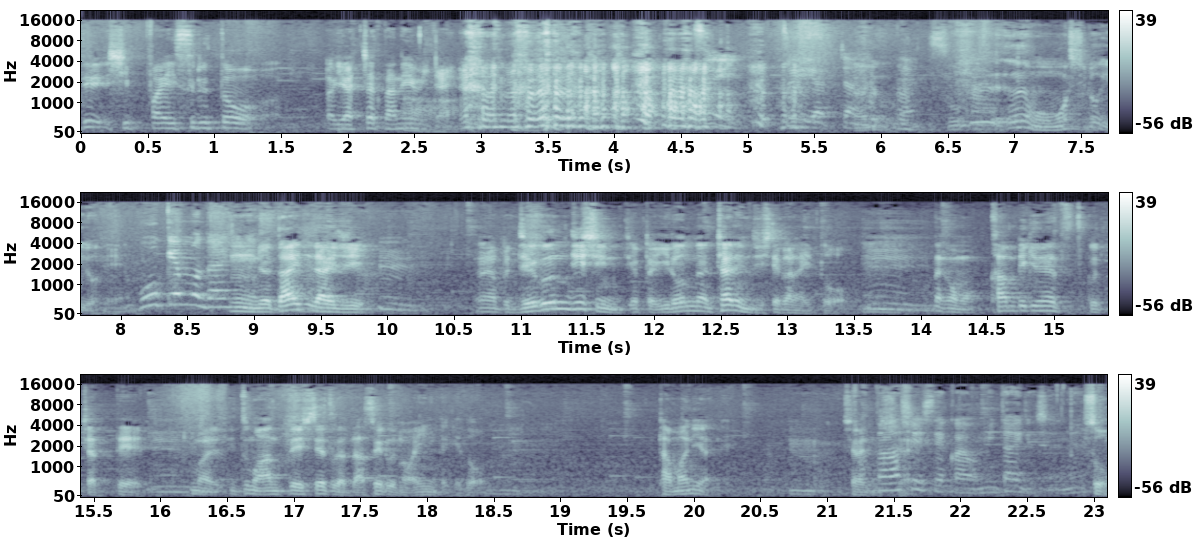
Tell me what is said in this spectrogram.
で失敗するとあやっちゃったねみたいな。ついついやっちゃうんですねそれでも面白いよね。冒険も大うんいや事です大事大事。うん。やっぱ自分自身やっぱいろんなチャレンジしていかないと。うん。なんかもう完璧なやつ作っちゃって、うん。まあ、いつも安定したやつが出せるのはいいんだけどたまにはねうん。チャレンジしない。新しい世界を見たいですよね。そう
